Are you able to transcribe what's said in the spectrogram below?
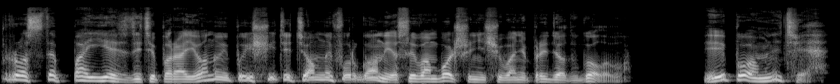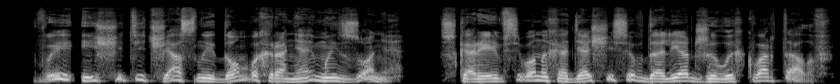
Просто поездите по району и поищите темный фургон, если вам больше ничего не придет в голову. И помните, вы ищете частный дом в охраняемой зоне, скорее всего, находящийся вдали от жилых кварталов.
